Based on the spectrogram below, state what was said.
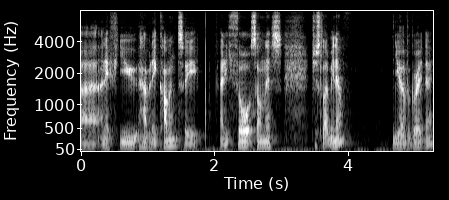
uh, and if you have any comments or any thoughts on this, just let me know. You have a great day.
